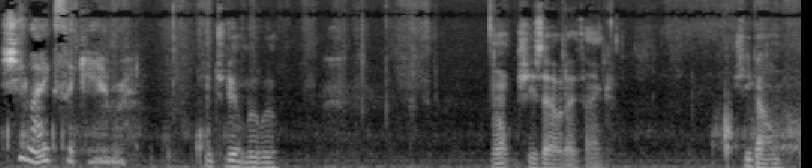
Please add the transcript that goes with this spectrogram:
She likes the camera. What you doing, boo-boo? Oh, she's out, I think. She gone.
